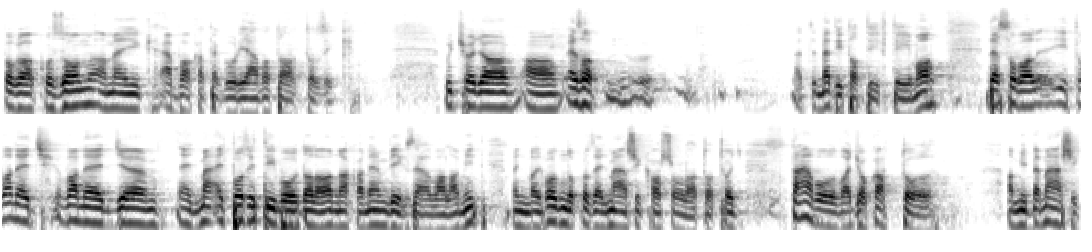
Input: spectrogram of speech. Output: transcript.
foglalkozom, amelyik ebbe a kategóriába tartozik. Úgyhogy a, a, ez a hát meditatív téma, de szóval itt van egy, van egy, egy, egy pozitív oldala annak, ha nem végzel valamit, majd gondolkoz egy másik hasonlatot, hogy távol vagyok attól, amiben másik,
